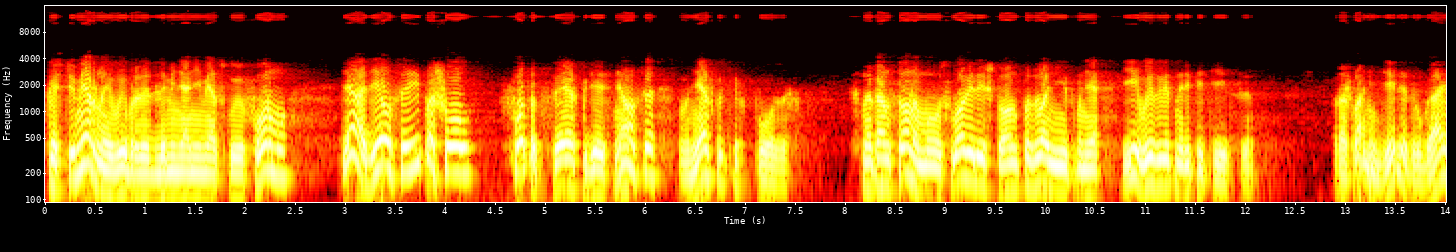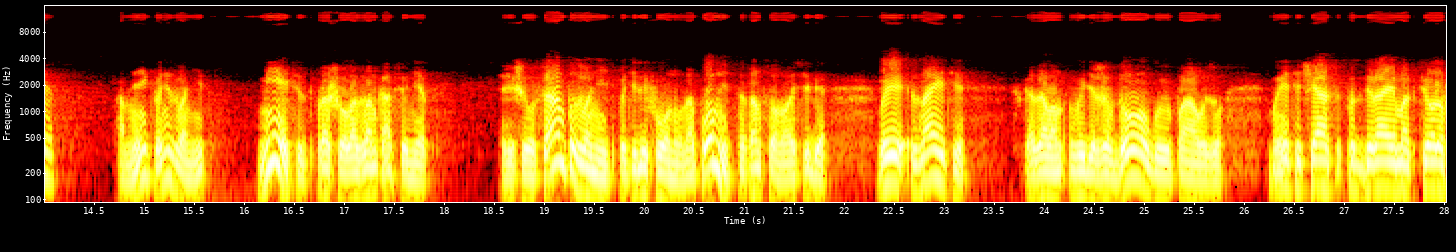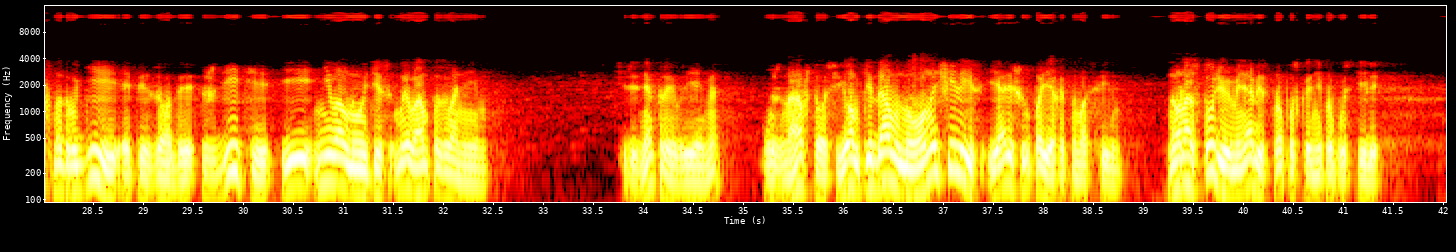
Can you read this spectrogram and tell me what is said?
В костюмерной выбрали для меня немецкую форму. Я оделся и пошел в фотоцех, где снялся в нескольких позах. С Натансоном мы условились, что он позвонит мне и вызовет на репетицию. Прошла неделя, другая, а мне никто не звонит. Месяц прошел, а звонка все нет. Решил сам позвонить по телефону, напомнить Натансону о себе. «Вы знаете...» — сказал он, выдержав долгую паузу, мы сейчас подбираем актеров на другие эпизоды. Ждите и не волнуйтесь, мы вам позвоним. Через некоторое время, узнав, что съемки давно начались, я решил поехать на Мосфильм. Но на студию меня без пропуска не пропустили.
